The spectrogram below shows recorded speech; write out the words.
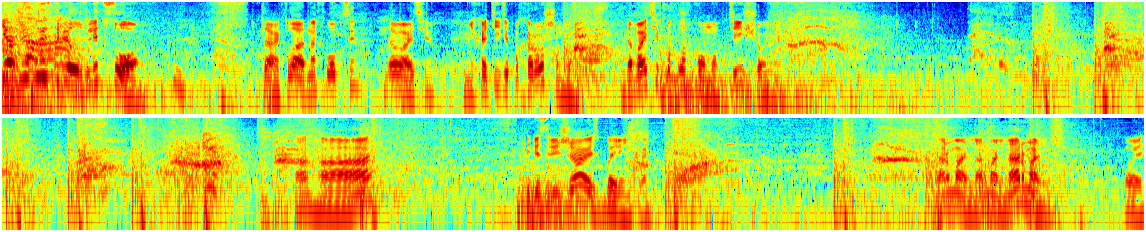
Я же выстрелил в лицо. Так, ладно, хлопцы, давайте. Не хотите по-хорошему? Давайте по-плохому. Где еще один? Ага. Перезаряжаюсь, Беренька. Нормально, нормально, нормально. Ой.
